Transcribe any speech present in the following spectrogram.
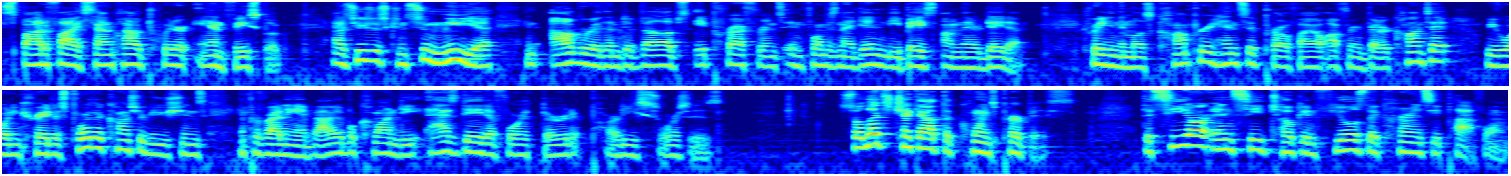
Spotify, SoundCloud, Twitter, and Facebook. As users consume media, an algorithm develops a preference and forms an identity based on their data creating the most comprehensive profile, offering better content, rewarding creators for their contributions, and providing a valuable commodity as data for third party sources. So let's check out the coin's purpose. The CRNC token fuels the currency platform.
